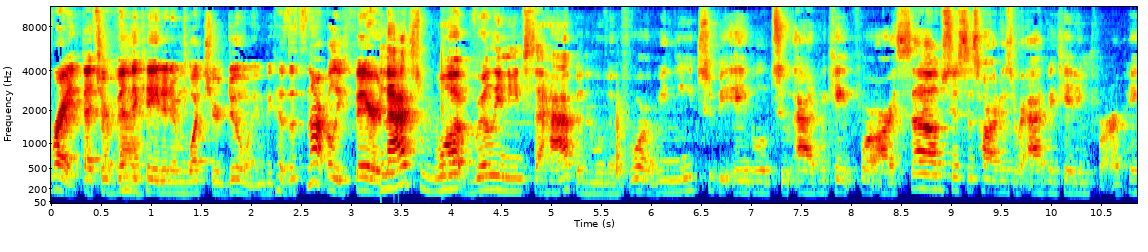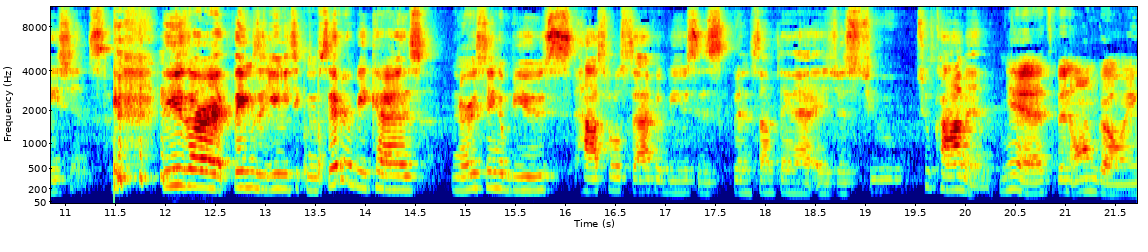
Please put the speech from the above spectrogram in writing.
Right, that it's you're okay. vindicated in what you're doing because it's not really fair. And that's what really needs to happen moving forward. We need to be able to advocate for ourselves just as hard as we're advocating for our patients. These are things that you need to consider because nursing abuse, hospital staff abuse has been something that is just too too common. Yeah, it's been ongoing.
